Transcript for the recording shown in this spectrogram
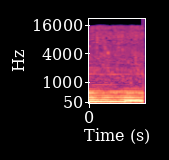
Música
